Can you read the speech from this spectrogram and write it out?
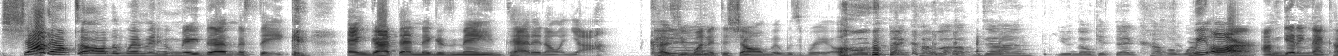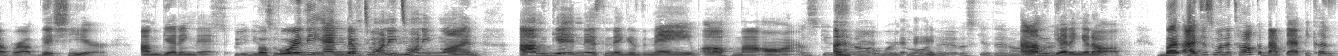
Shout out to all the women who made that mistake and got that nigga's name tatted on ya. Cause you wanted to show him it was real. We'll get that cover up done you know, get that cover work. We done. are. I'm getting that cover up this year. I'm getting that Speaking before the end of 2021. Baby. I'm getting this nigga's name off my arm. Let's get that artwork on there. Let's get that artwork. I'm getting it off. But I just want to talk about that because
